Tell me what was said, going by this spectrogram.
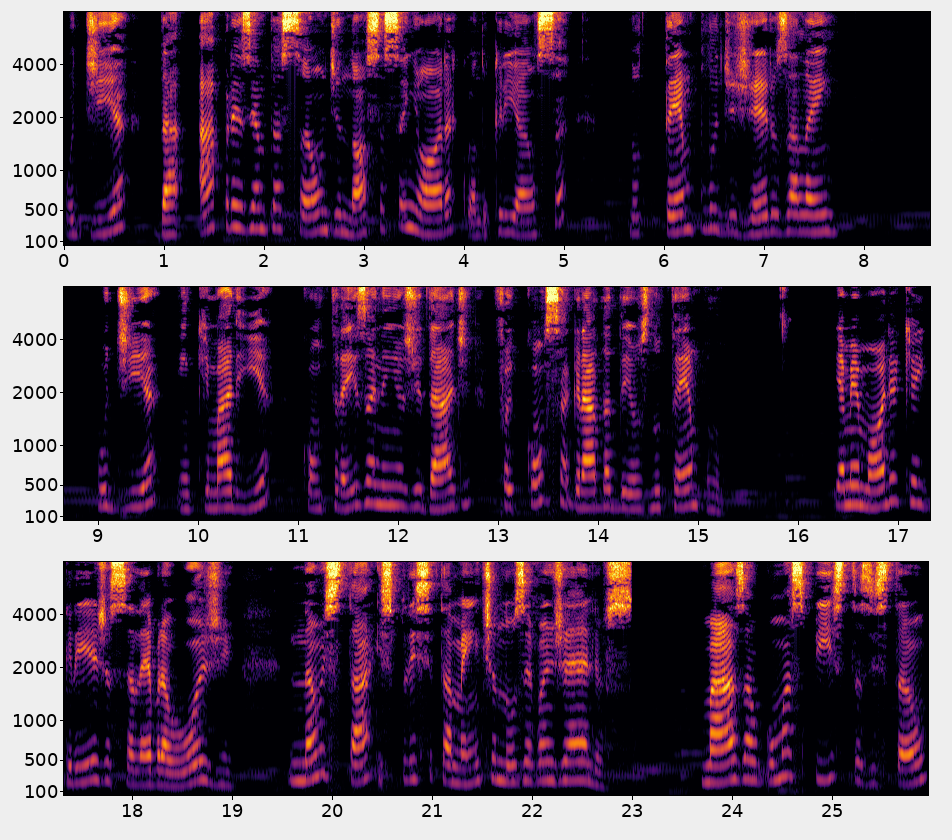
o dia da apresentação de Nossa Senhora quando criança no Templo de Jerusalém o dia em que Maria, com três aninhos de idade, foi consagrada a Deus no templo. E a memória que a Igreja celebra hoje não está explicitamente nos evangelhos, mas algumas pistas estão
